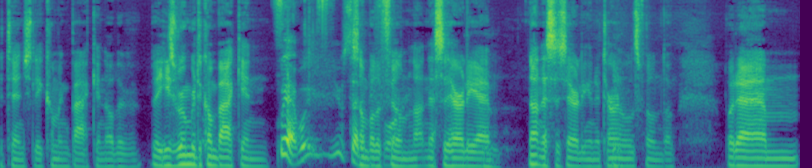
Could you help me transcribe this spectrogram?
potentially coming back in other. He's rumored to come back in yeah, well, you said some other film, not necessarily a, not necessarily an Eternals film though. But um,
